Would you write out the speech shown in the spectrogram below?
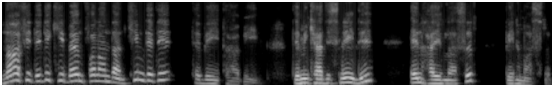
Nafi dedi ki ben falandan. Kim dedi? Tebe-i tabi'in. Deminki hadis neydi? En hayırlı asır benim asrım.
